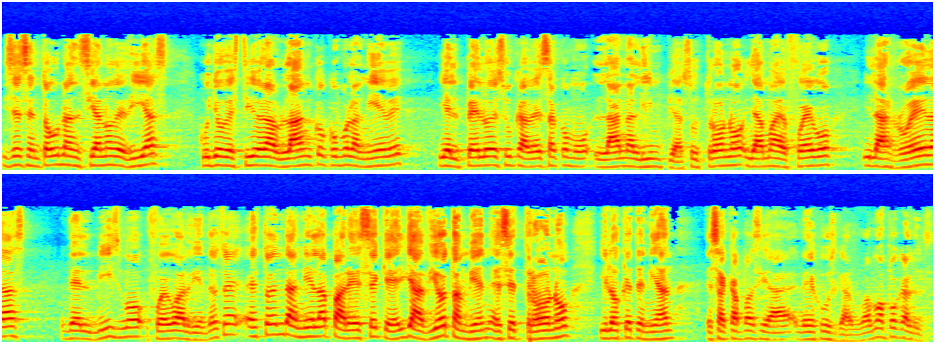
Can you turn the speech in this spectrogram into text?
y se sentó un anciano de días cuyo vestido era blanco como la nieve y el pelo de su cabeza como lana limpia. Su trono llama de fuego y las ruedas del mismo fuego ardiente. Entonces, esto en Daniel aparece que él ya vio también ese trono y los que tenían esa capacidad de juzgar. Vamos a Apocalipsis.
